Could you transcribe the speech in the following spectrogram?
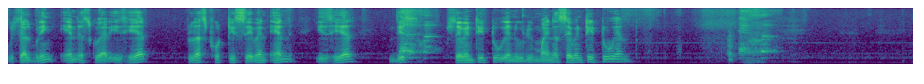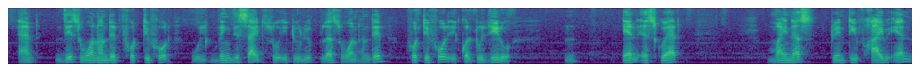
we shall bring n square is here plus 47n is here. This 72n will be minus 72n and this 144 will bring this side so it will be plus 144 equal to 0 n square minus 25n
